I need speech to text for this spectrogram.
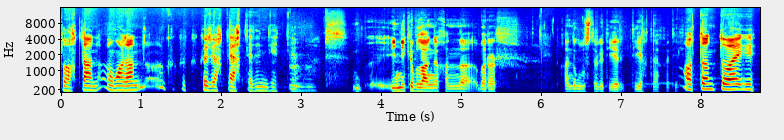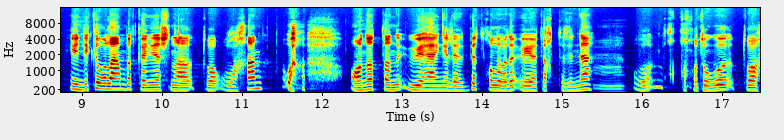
туақтан оңадан көжақтақтарын деді. Иннеке буланга ханна барар. Ханды улустарга тиер тиехтаакка ти. Оттан туа индики буламбыт, конечно, туа улахан. Оноттан үйәңелер бит қолыбыда өйәтәқтіріне. Қотуғы туа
